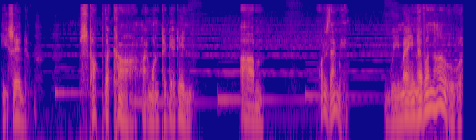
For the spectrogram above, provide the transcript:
He said, Stop the car, I want to get in. Um, what does that mean? We may never know.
